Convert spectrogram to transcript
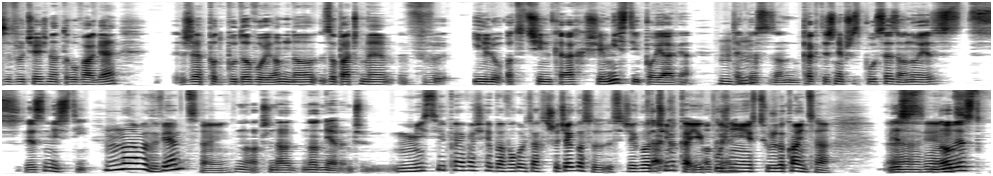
zwróciłeś na to uwagę, że podbudowują, no zobaczmy w ilu odcinkach się Misty pojawia mm -hmm. tego sezonu. Praktycznie przez pół sezonu jest, jest Misty. Nawet więcej. No, czy nawet, no nie wiem, czy... Misty pojawia się chyba w ogóle tak trzeciego, trzeciego tak? odcinka i okay. później jest już do końca. Jest, więc... no jest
